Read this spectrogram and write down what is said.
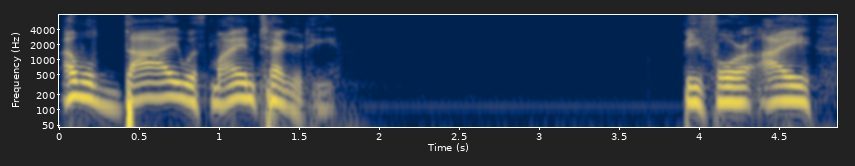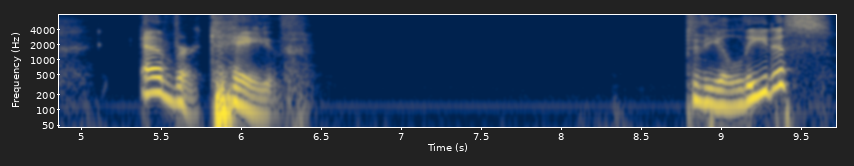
I will die with my integrity before I ever cave to the elitists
